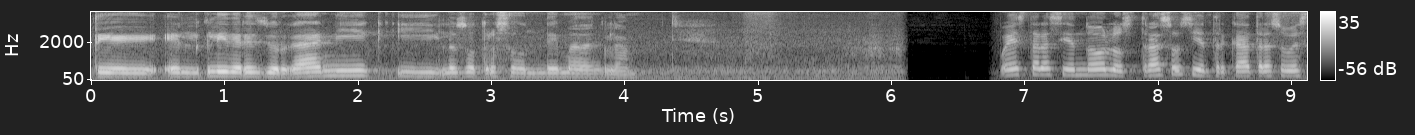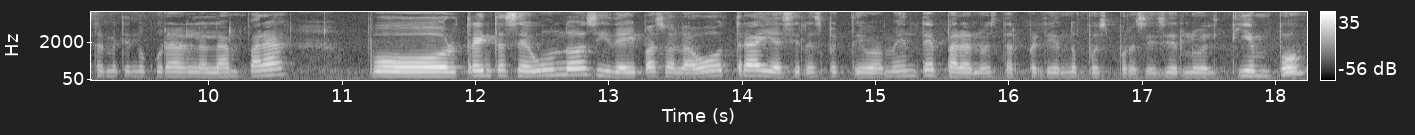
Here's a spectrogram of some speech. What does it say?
de, el glitter es de Organic y los otros son de Madame Glam. Voy a estar haciendo los trazos y entre cada trazo voy a estar metiendo curar a la lámpara por 30 segundos y de ahí paso a la otra y así respectivamente para no estar perdiendo pues por así decirlo el tiempo.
